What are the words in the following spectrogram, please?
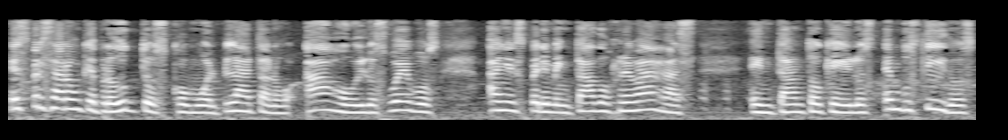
Expresaron que productos como el plátano, ajo y los huevos han experimentado rebajas, en tanto que los embustidos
